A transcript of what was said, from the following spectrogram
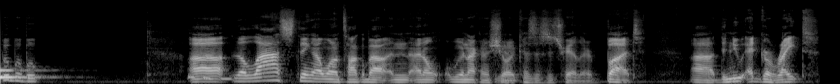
Boop, boop, boop. Uh, the last thing I want to talk about, and I don't, we're not going to show it because it's a trailer, but uh, the new Edgar Wright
